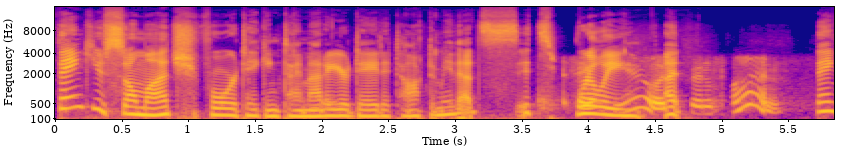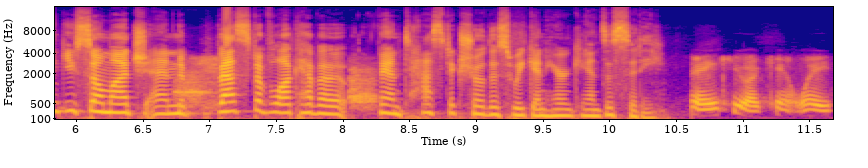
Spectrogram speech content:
Thank you so much for taking time out of your day to talk to me. That's it's Thank really you. It's I- been fun. thank you so much and best of luck. Have a fantastic show this weekend here in Kansas City. Thank you. I can't wait.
